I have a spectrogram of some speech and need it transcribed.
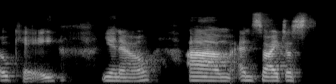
okay you know um, and so i just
